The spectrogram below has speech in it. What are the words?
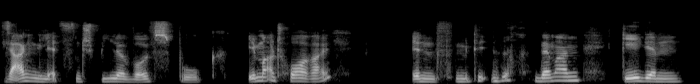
sagen die letzten Spiele Wolfsburg immer torreich. In, wenn man gegen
